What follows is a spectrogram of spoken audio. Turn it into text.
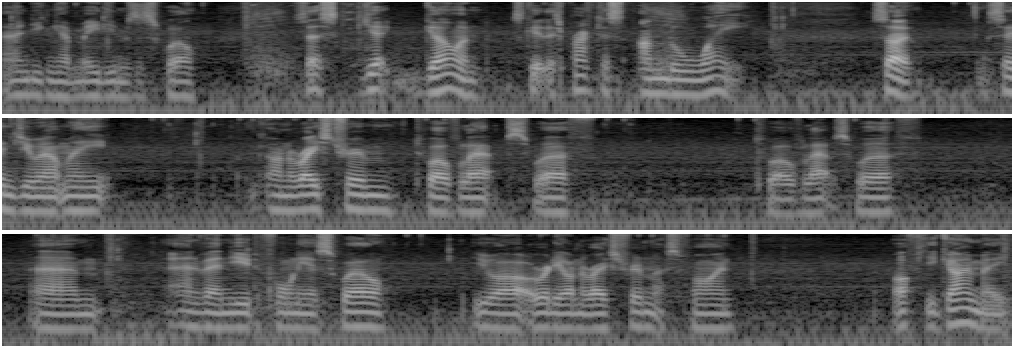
And you can have mediums as well. So let's get going. Let's get this practice underway. So, send you out, mate on a race trim, 12 laps worth. 12 laps worth. Um, and then to as well. You are already on the race trim, that's fine. Off you go, mate.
